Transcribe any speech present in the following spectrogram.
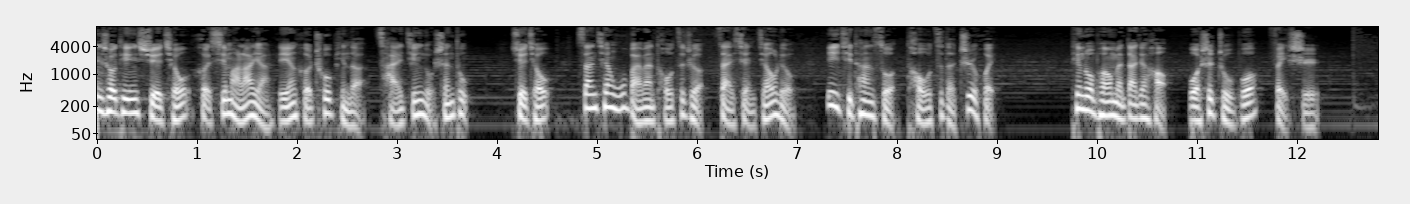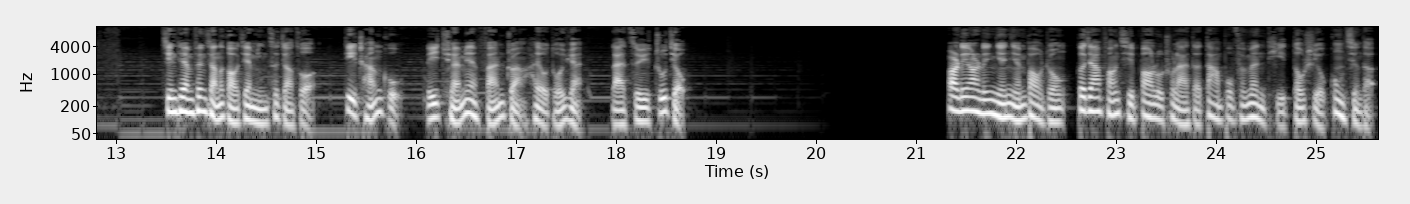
迎收听雪球和喜马拉雅联合出品的《财经有深度》，雪球三千五百万投资者在线交流，一起探索投资的智慧。听众朋友们，大家好，我是主播斐石。今天分享的稿件名字叫做《地产股离全面反转还有多远》，来自于朱九。二零二零年年报中，各家房企暴露出来的大部分问题都是有共性的，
